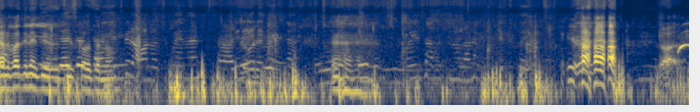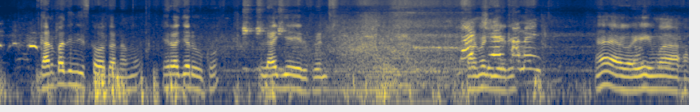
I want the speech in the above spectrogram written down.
గణపతిని తీ- తీసుకుపోతున్నాం. గణపతిని తీసుకుపోతున్నాము. ఎర్ర చెరువుకు లైక్ చేయరు ఫ్రెండ్స్ కామెంట్ చేయరు మా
